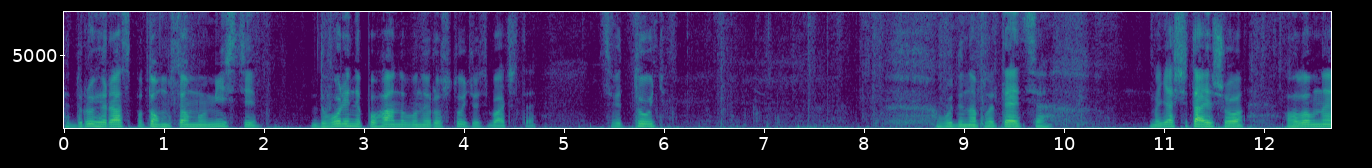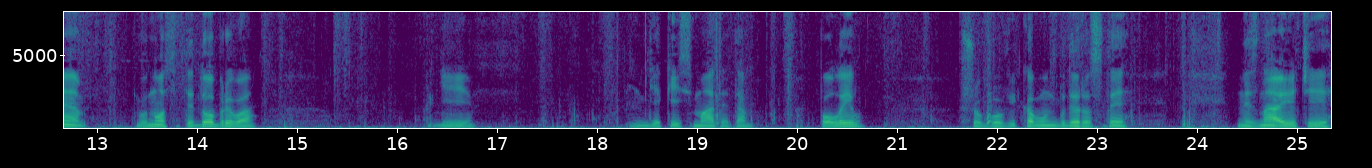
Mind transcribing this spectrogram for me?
другий раз по тому самому місці, доволі непогано вони ростуть, ось бачите, цвітуть, буде наплететься. Я вважаю, що головне вносити добрива і якийсь мати там полив, щоб був і кавун буде рости. Не знаю, чи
